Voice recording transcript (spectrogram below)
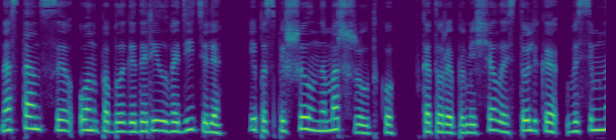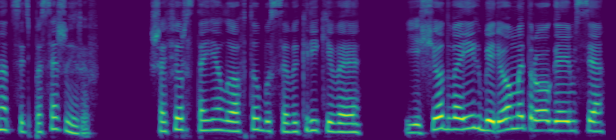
На станции он поблагодарил водителя и поспешил на маршрутку, в которой помещалось только 18 пассажиров. Шофёр стоял у автобуса, выкрикивая «Еще двоих берем и трогаемся!».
